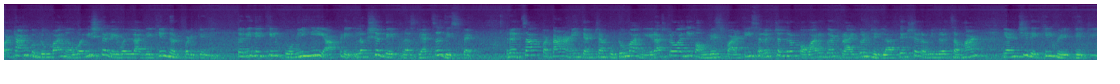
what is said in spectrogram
पठाण कुटुंबानं वरिष्ठ लेवलला देखील धडपड केली. तरी देखील कोणीही याकडे लक्ष देत नसल्याचं दिसतंय. रज्जाक पठाण आणि त्यांच्या कुटुंबाने राष्ट्रवादी काँग्रेस पार्टी शरदचंद्र पवार गट रायगड जिल्हाध्यक्ष रवींद्र चव्हाण यांची देखील भेट घेतली.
